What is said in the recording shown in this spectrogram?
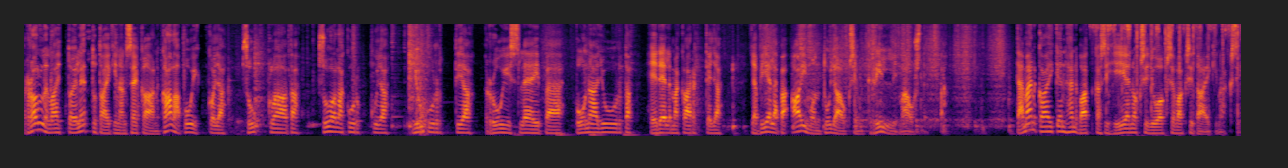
Rolle laittoi lettutaikinan sekaan kalapuikkoja, suklaata, suolakurkkuja, jogurttia, ruisleipää, punajuurta, hedelmäkarkkeja ja vieläpä aimon tujauksen grillimaustetta. Tämän kaiken hän vatkasi hienoksi juoksevaksi taikinaksi,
